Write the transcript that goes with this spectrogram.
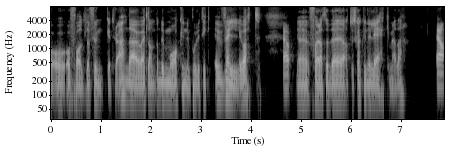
å, å, få det til å funke, tror jeg. Det er jo et eller annet Du må kunne politikk veldig godt ja. uh, for at, det, at, du skal kunne leke med det. Ja.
